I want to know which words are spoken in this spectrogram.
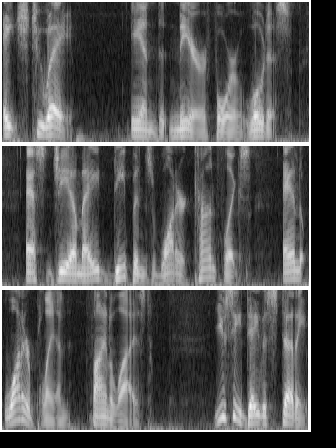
H2A? End near for WOTUS. SGMA deepens water conflicts and water plan finalized. UC Davis study.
